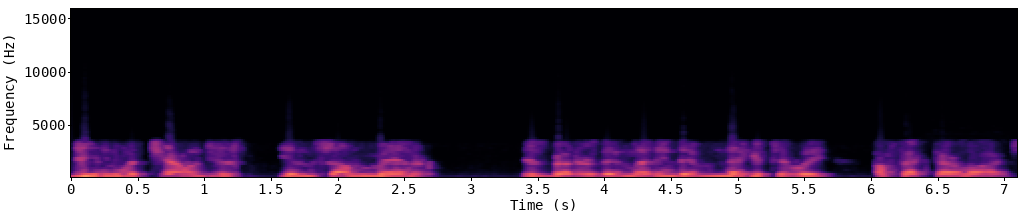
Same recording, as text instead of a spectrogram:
dealing with challenges in some manner is better than letting them negatively affect our lives.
